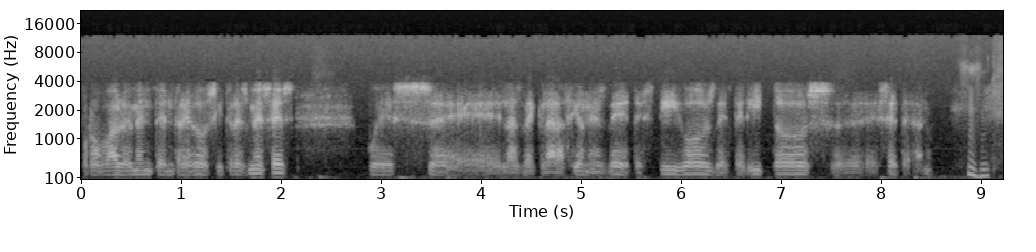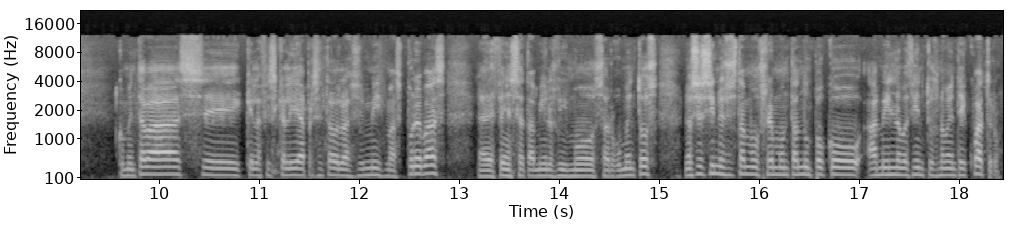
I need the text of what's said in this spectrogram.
probablemente entre dos y tres meses pues eh, las declaraciones de testigos, de peritos, eh, etcétera, ¿no? Comentabas eh, que la Fiscalía ha presentado las mismas pruebas, la defensa también los mismos argumentos. No sé si nos estamos remontando un poco a 1994.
